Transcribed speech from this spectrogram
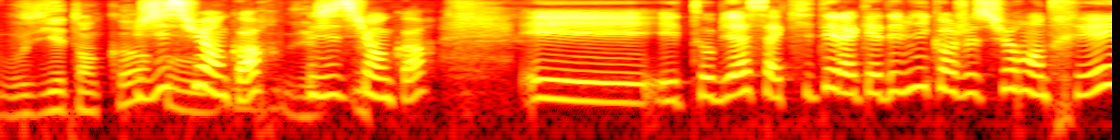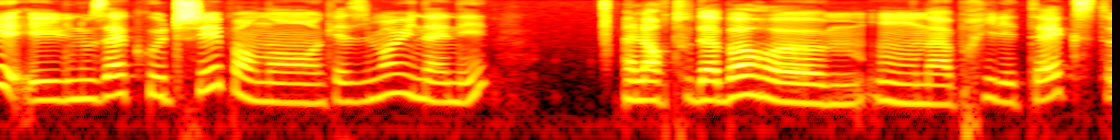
vous, y êtes encore J'y suis encore, j'y suis encore. Et, Tobias a quitté l'Académie quand je suis rentrée et il nous a coachés pendant quasiment une année. Alors tout d'abord, euh, on a pris les textes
